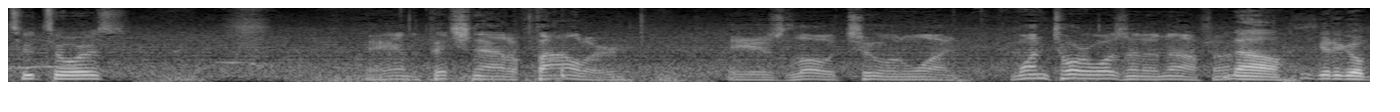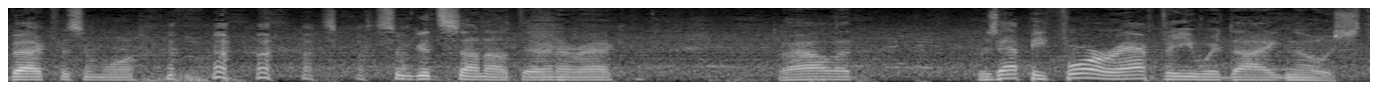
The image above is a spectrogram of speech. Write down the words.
Two tours. And the pitch now to Fowler is low, two and one. One tour wasn't enough, huh? No, you got to go back for some more. some good sun out there in Iraq. Well, it, was that before or after you were diagnosed?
